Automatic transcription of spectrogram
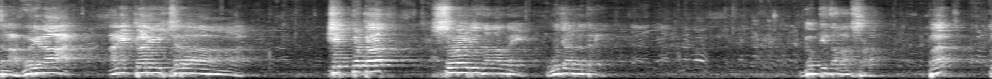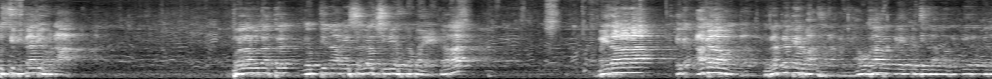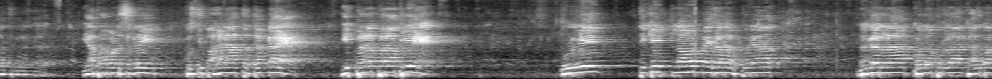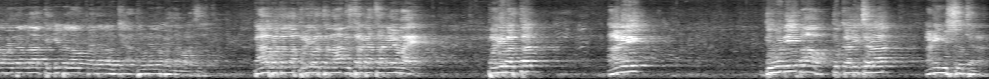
चला हरिनाथ आणि काळी शरद. चितपटात सोडवली जाणार नाही. उजाडलं तरी. गमतीचा भाग सोडा. पण कुस्ती निकाली होणार बोलावं लागतं गमतीनं आणि सगळं सिरियस होत आहे कारण मैदानाला एक आगळा रंग निर्माण झाला पाहिजे. अवघा रंग एकच झाला रंगी रंगला तरी रंग. याप्रमाणे सगळे कुस्ती पाहण्यात दंग आहे. ही परंपरा आपली आहे. पूर्वी तिकीट लावून मैदान पुण्यात नगरला कोल्हापूरला खासबाग मैदानला तिकीट लावून मैदान आठवड्याला आता काळ बदलला परिवर्तन हा निसर्गाचा नियम आहे. परिवर्तन आणि दोन्ही भाव तो कालीचरण आणि विश्वचरण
